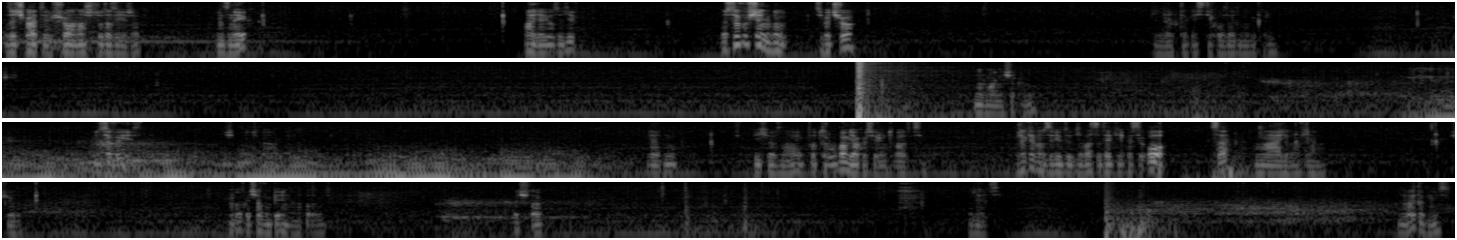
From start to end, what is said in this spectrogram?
Зачекайте, що тут заїжджав? Він зник. А, я задів. Да все вообще, ну, типа чё? Я так стекло задумал. Нормально чекаю. Ну, це виїзд. Чи не знаю. Я, ну, фіг його знаю, потрубав якось орієнтуватися. Вже треба заїти до 20 О, це? А, я нап'яно. Чого? Ну, хоча б бігно ходить. Хоч так. Блять. Давайте вниз.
